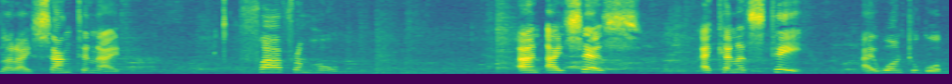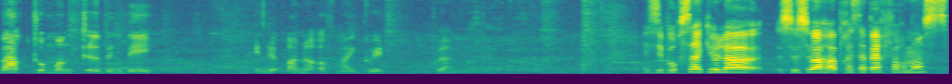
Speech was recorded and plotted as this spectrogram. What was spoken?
that I sang tonight, far from home. And I says, I cannot stay. I want to go back to Monturvin Bay in the honor of my great grandmother. Et c'est pour ça que là, ce soir, après sa performance,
